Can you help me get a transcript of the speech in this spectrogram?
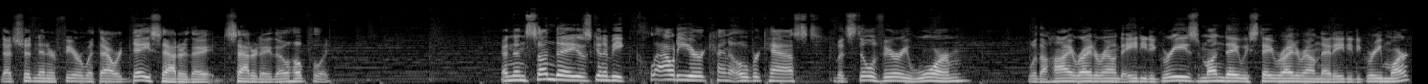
That shouldn't interfere with our day Saturday, Saturday though, hopefully. And then Sunday is going to be cloudier, kind of overcast, but still very warm with a high right around 80 degrees. Monday, we stay right around that 80 degree mark.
